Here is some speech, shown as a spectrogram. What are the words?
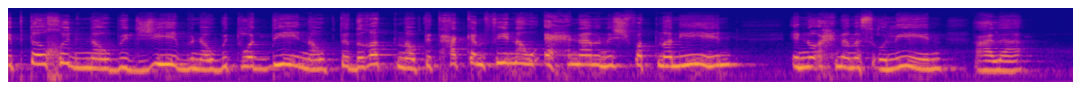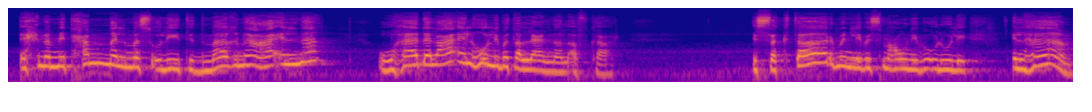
بتاخدنا وبتجيبنا وبتودينا وبتضغطنا وبتتحكم فينا وإحنا مش فطنانين إنه إحنا مسؤولين على إحنا بنتحمل مسؤولية دماغنا عقلنا وهذا العقل هو اللي بيطلع لنا الأفكار السكتار من اللي بيسمعوني بيقولوا لي إلهام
